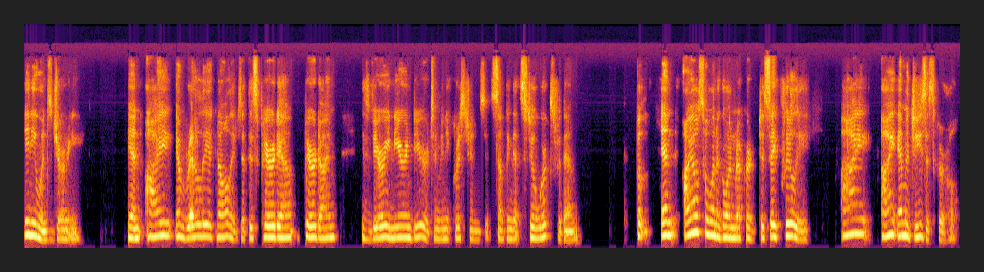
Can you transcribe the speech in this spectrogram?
anyone's journey. And I am readily acknowledge that this paradigm, paradigm is very near and dear to many Christians. It's something that still works for them. But and I also want to go on record to say clearly, I I am a Jesus girl.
